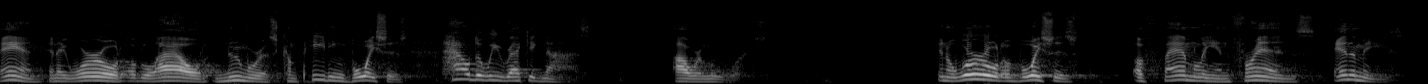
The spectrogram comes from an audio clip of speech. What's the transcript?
And in a world of loud, numerous, competing voices, how do we recognize our Lord's? In a world of voices of family and friends, enemies,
